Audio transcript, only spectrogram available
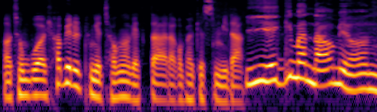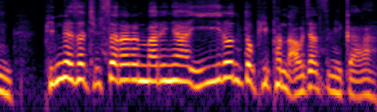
어, 정부와 협의를 통해 정하겠다라고 밝혔습니다. 이 얘기만 나오면 빚내서 집사라는 말이냐 이런 또 비판 나오지 않습니까?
